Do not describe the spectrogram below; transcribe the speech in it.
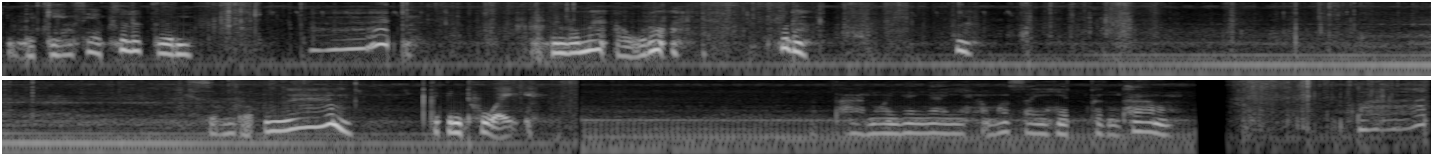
เป็นแต่แกงแซ่บซะเหลือเกินปาดเป็นบ่มาเอาเนาะพูดนะพูดนะสมดอกงาม จะเป็นถ้วยตาหน่อยใหญ่ๆเอามาใส่เห็ดผึ่งท่ามปาด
